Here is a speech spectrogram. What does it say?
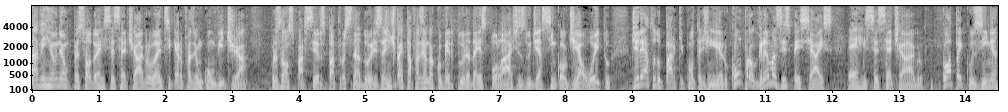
Estava em reunião com o pessoal do RC7 Agro antes e quero fazer um convite já para os nossos parceiros, patrocinadores. A gente vai estar fazendo a cobertura da Expolages do dia 5 ao dia 8, direto do Parque Conta Dinheiro, com programas especiais RC7 Agro, Copa e Cozinha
